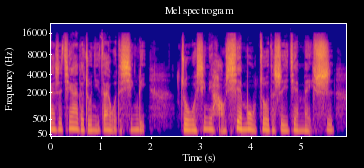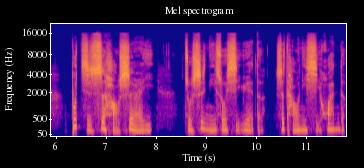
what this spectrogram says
但是，亲爱的主，你在我的心里，主，我心里好羡慕，做的是一件美事，不只是好事而已。主是你所喜悦的，是讨你喜欢的。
